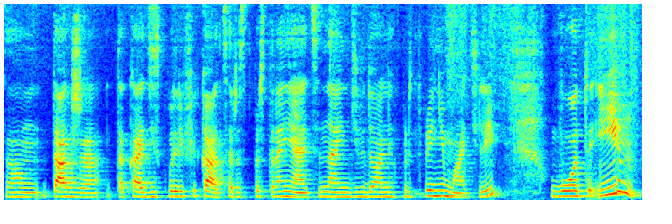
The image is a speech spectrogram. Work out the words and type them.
а, также такая дисквалификация распространяется на индивидуальных предпринимателей. Вот, и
